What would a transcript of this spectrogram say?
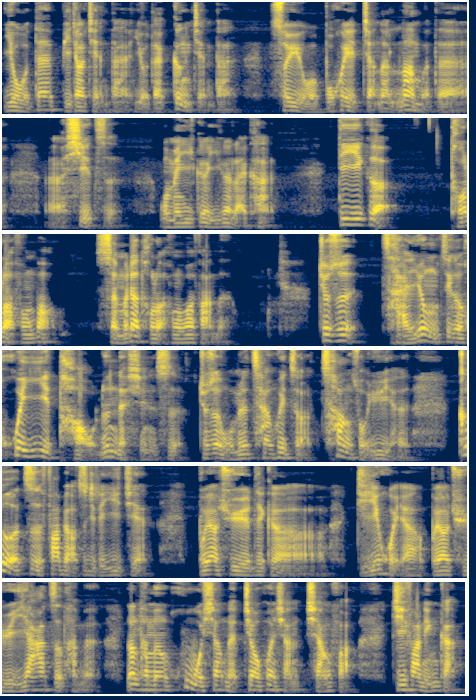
有的比较简单，有的更简单，所以我不会讲的那么的呃细致。我们一个一个来看，第一个头脑风暴，什么叫头脑风暴法呢？就是。采用这个会议讨论的形式，就是我们的参会者畅所欲言，各自发表自己的意见，不要去这个诋毁啊，不要去压制他们，让他们互相的交换想想法，激发灵感，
